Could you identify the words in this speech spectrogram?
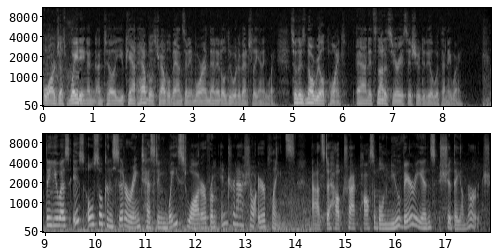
or just waiting un, until you can't have those travel bans anymore, and then it'll do it eventually anyway. So there's no real point, and it's not a serious issue to deal with anyway. The U.S. is also considering testing wastewater from international airplanes. That's to help track possible new variants should they emerge.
